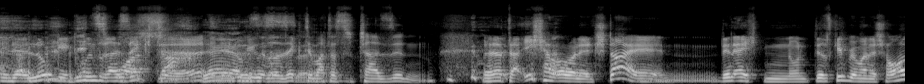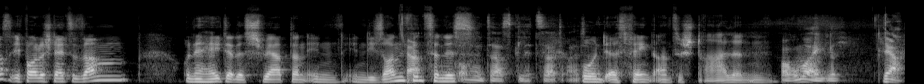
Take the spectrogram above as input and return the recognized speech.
in der Logik unserer Sekte, in Ja, der ja, Logik unserer ist, Sekte macht das total Sinn. Dann sagt er, ich habe aber den Stein, den echten, und das gibt mir mal eine Chance, ich baue das schnell zusammen. Und dann hält er das Schwert dann in, in die Sonnenfinsternis Und das glitzert, Alter. und es fängt an zu strahlen. Warum eigentlich? Ja,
